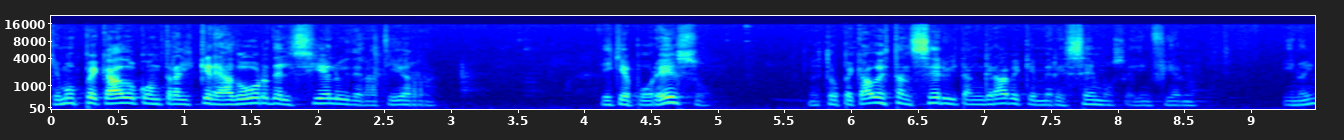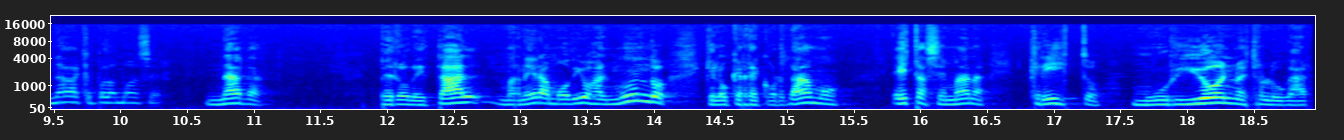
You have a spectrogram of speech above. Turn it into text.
que hemos pecado contra el Creador del cielo y de la tierra, y que por eso nuestro pecado es tan serio y tan grave que merecemos el infierno. Y no hay nada que podamos hacer, nada. Pero de tal manera amó Dios al mundo que lo que recordamos esta semana, Cristo murió en nuestro lugar.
